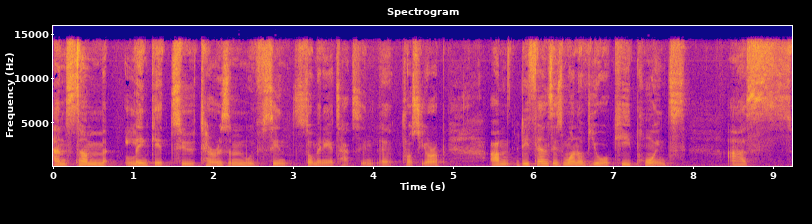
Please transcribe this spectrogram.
and some link it to terrorism. We've seen so many attacks in, uh, across Europe. Um, defense is one of your key points as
